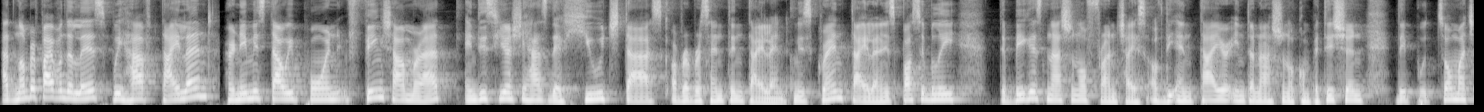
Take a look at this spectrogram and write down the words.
At number five on the list, we have Thailand. Her name is Tawi Thaweeporn Phingchamrat, and this year she has the huge task of representing Thailand. Miss Grand Thailand is possibly the biggest national franchise of the entire international competition. They put so much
